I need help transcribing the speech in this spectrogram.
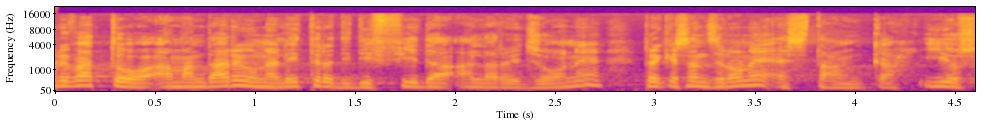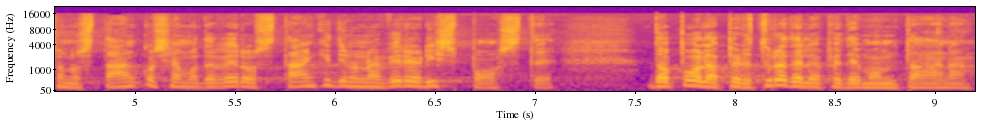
arrivato a mandare una lettera di diffida alla regione perché San Zenone è stanca. Io sono stanco, siamo davvero stanchi di non avere risposte. Dopo l'apertura della Pedemontana,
